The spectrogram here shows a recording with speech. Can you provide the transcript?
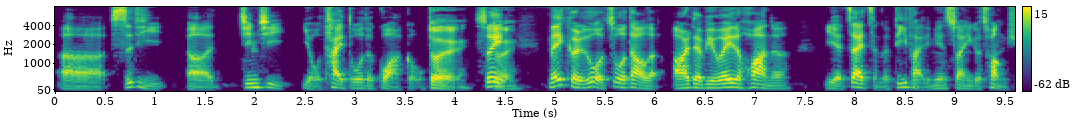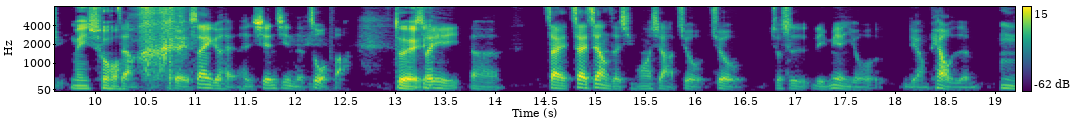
呃实体呃经济有太多的挂钩，对，所以 Maker 如果做到了 RWA 的话呢，也在整个 DeFi 里面算一个创举，没错，这样对，算一个很很先进的做法。对，所以呃，在在这样子的情况下，就就就是里面有两票人嗯。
